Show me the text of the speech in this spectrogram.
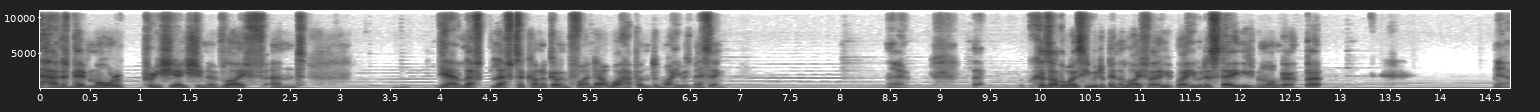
had a bit more appreciation of life and yeah, left left to kind of go and find out what happened and what he was missing. No, that- because otherwise he would have been a lifer. He, like he would have stayed even longer. But yeah,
